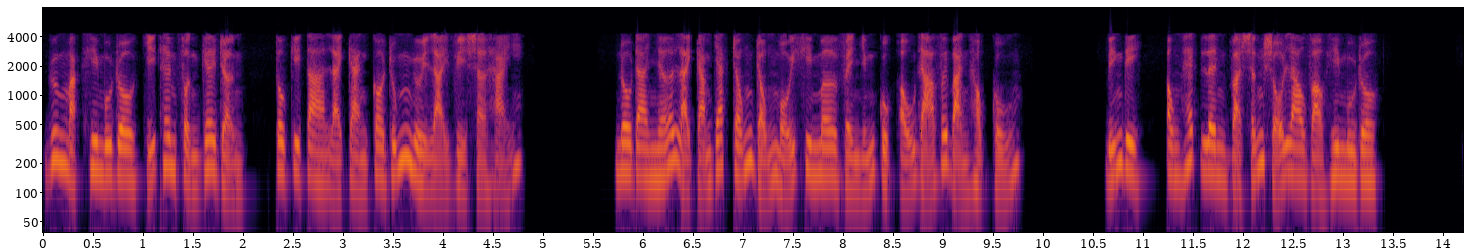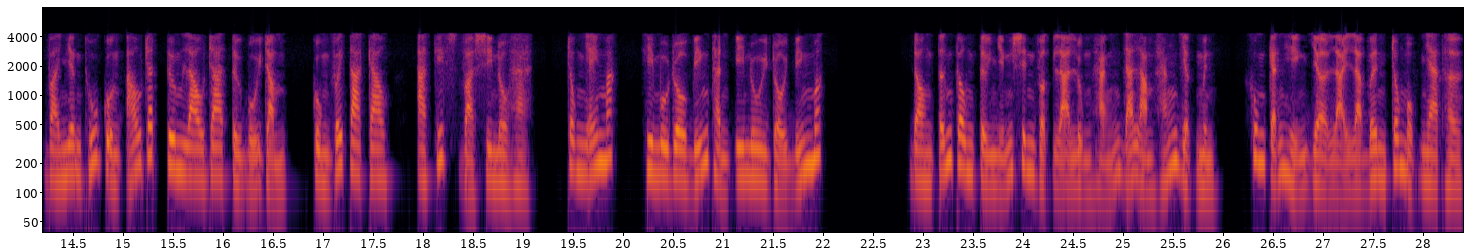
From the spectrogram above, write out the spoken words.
Gương mặt Himuro chỉ thêm phần ghê rợn, Tokita lại càng co rúng người lại vì sợ hãi. Noda nhớ lại cảm giác trống rỗng mỗi khi mơ về những cuộc ẩu đả với bạn học cũ. Biến đi, ông hét lên và sấn sổ lao vào Himuro. Và nhân thú quần áo rách tươm lao ra từ bụi rậm, cùng với Takao, Akis và Shinoha. Trong nháy mắt, Himuro biến thành Inui rồi biến mất. Đòn tấn công từ những sinh vật lạ lùng hẳn đã làm hắn giật mình, khung cảnh hiện giờ lại là bên trong một nhà thờ,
